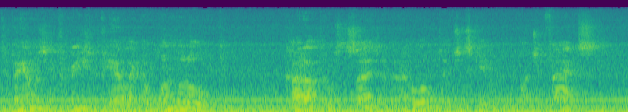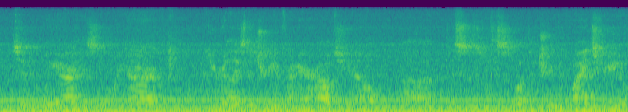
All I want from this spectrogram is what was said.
depending on how much information. If you had like a one little cutout that was the size of an envelope that just gave a bunch of facts, said who we are, this is where we are, you realize the tree in front of your house, you know, uh, this is, this is what the tree provides for you.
